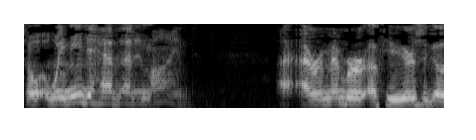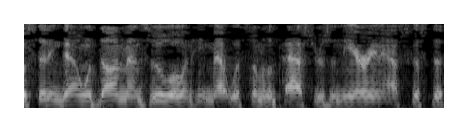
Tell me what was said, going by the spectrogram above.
So we need to have that in mind. I remember a few years ago sitting down with Don Manzullo, and he met with some of the pastors in the area and asked us to,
